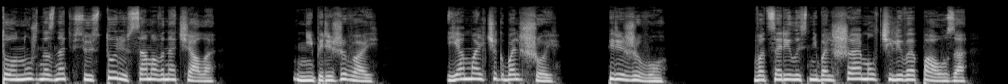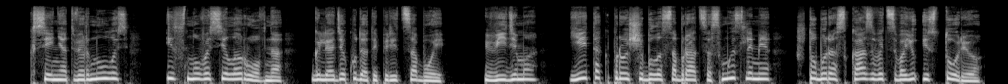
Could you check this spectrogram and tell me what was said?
то нужно знать всю историю с самого начала». «Не переживай. Я мальчик большой. Переживу». Воцарилась небольшая молчаливая пауза. Ксения отвернулась и снова села ровно, глядя куда-то перед собой. Видимо, ей так проще было собраться с мыслями, чтобы рассказывать свою историю,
